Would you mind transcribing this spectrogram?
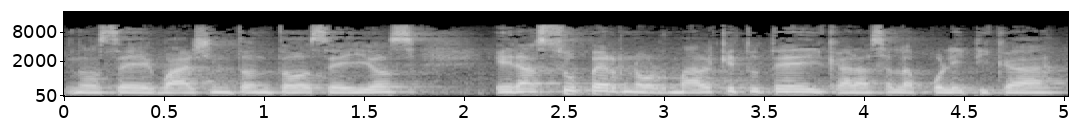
no sé, Washington, todos ellos, era súper normal que tú te dedicaras a la política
